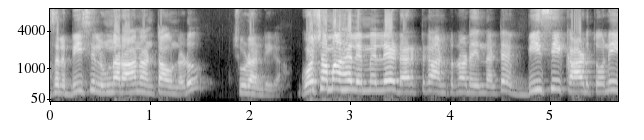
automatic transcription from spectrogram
అసలు బీసీలు ఉన్నారా అని అంటా ఉన్నాడు. చూడండి ఇక. గోషామాహల్ ఎమ్మెల్యే డైరెక్ట్గా అంటున్నాడు ఏంటంటే బీసీ కార్డుతోని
